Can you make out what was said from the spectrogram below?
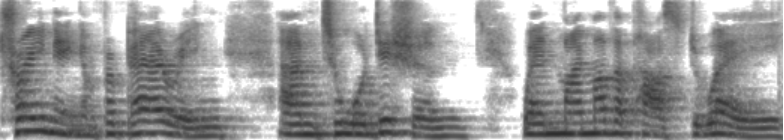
training and preparing um, to audition when my mother passed away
